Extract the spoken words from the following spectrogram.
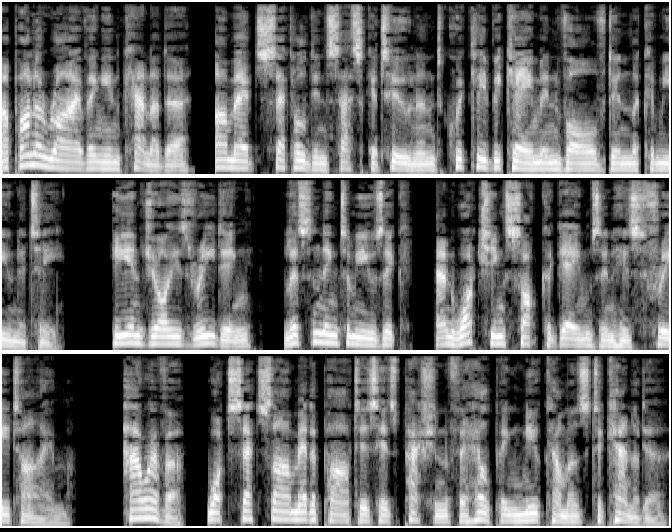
Upon arriving in Canada, Ahmed settled in Saskatoon and quickly became involved in the community. He enjoys reading, listening to music, and watching soccer games in his free time. However, what sets Ahmed apart is his passion for helping newcomers to Canada.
